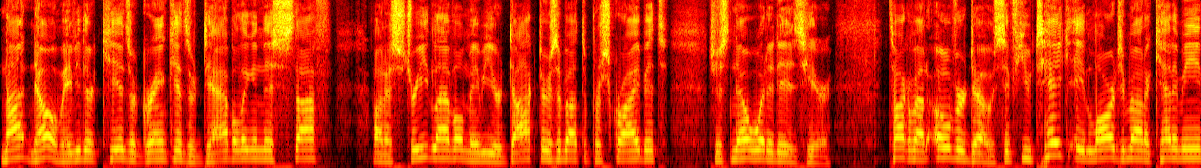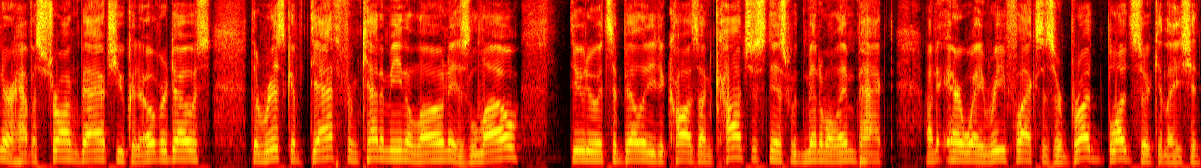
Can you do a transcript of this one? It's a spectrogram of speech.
not know. Maybe their kids or grandkids are dabbling in this stuff on a street level. Maybe your doctor's about to prescribe it. Just know what it is here. Talk about overdose. If you take a large amount of ketamine or have a strong batch, you could overdose. The risk of death from ketamine alone is low due to its ability to cause unconsciousness with minimal impact on airway reflexes or blood, circulation.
